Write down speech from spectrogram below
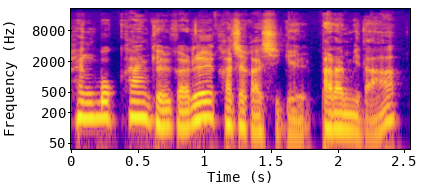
행복한 결과를 가져가시길 바랍니다.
